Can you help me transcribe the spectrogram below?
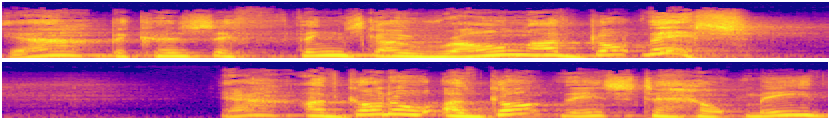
Yeah, because if things go wrong, I've got this. Yeah, I've got, all, I've got this to help me,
